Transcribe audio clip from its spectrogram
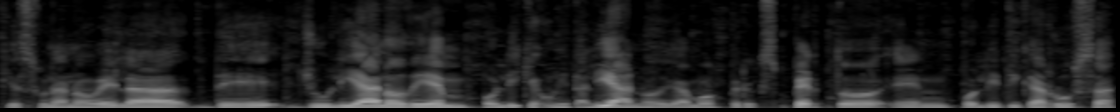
que es una novela de Giuliano de Empoli, que es un italiano, digamos, pero experto en política rusa,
